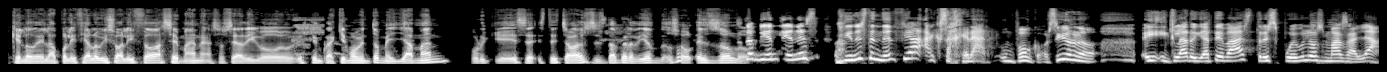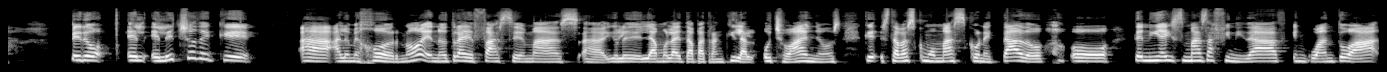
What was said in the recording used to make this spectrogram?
que lo de la policía lo visualizo a semanas, o sea, digo, es que en cualquier momento me llaman porque este chaval se está perdiendo, él solo. Tú también tienes, tienes tendencia a exagerar un poco, ¿sí o no? Y, claro, ya te vas tres pueblos más allá. Pero el, el hecho de que a, lo mejor, ¿no? En otra fase más, yo le llamo la etapa tranquila, ocho años, que estabas como más conectado o teníais más afinidad en cuanto a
